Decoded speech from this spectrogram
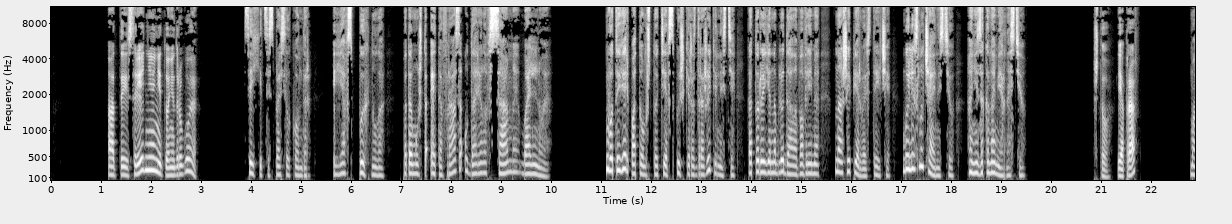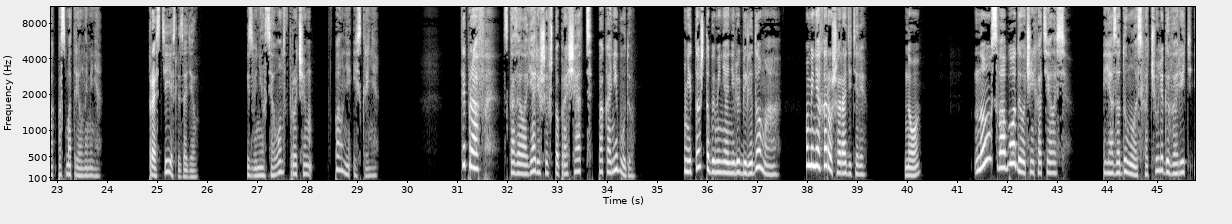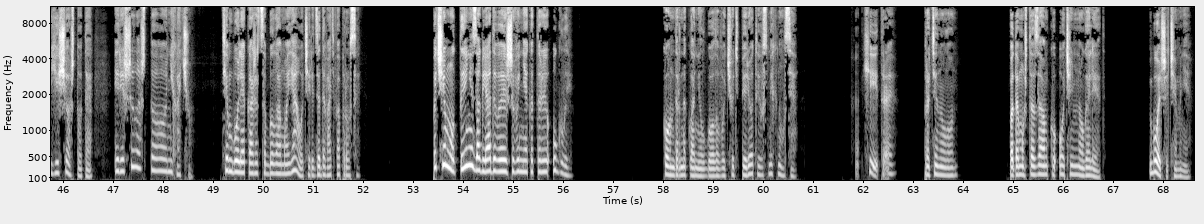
«А ты средняя, ни то, ни другое?» — с спросил Кондор, и я вспыхнула, потому что эта фраза ударила в самое больное. Вот и верь потом, что те вспышки раздражительности, которые я наблюдала во время нашей первой встречи, были случайностью, а не закономерностью. «Что, я прав?» Мак посмотрел на меня. «Прости, если задел». Извинился он, впрочем, вполне искренне. «Ты прав», — сказала я, решив, что прощать пока не буду. «Не то чтобы меня не любили дома, а у меня хорошие родители». Но? Но свободы очень хотелось. Я задумалась, хочу ли говорить еще что-то, и решила, что не хочу. Тем более, кажется, была моя очередь задавать вопросы. «Почему ты не заглядываешь в некоторые углы?» Кондор наклонил голову чуть вперед и усмехнулся. «Хитрая», — протянул он. «Потому что замку очень много лет. Больше, чем мне.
